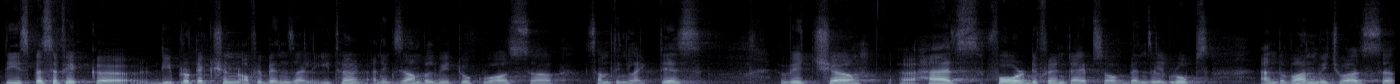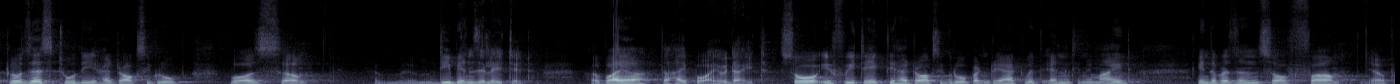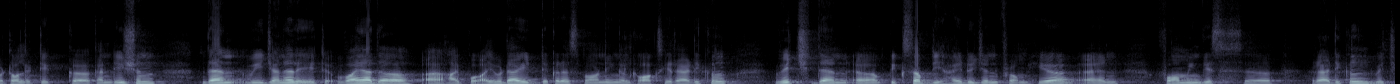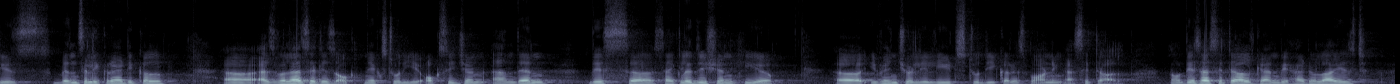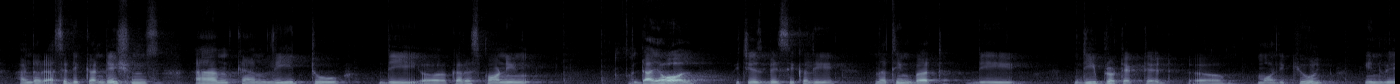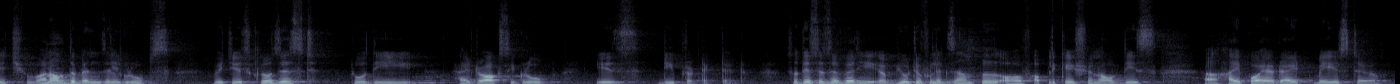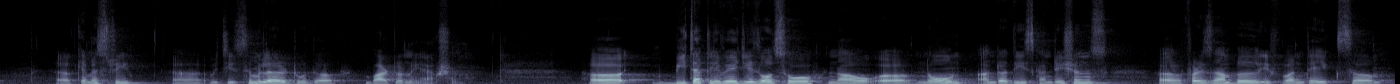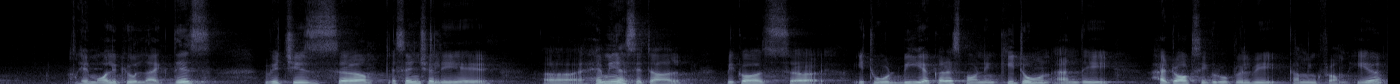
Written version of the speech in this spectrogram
the specific uh, deprotection of a benzyl ether. An example we took was uh, something like this which has 4 different types of benzyl groups and the one which was uh, closest to the hydroxy group was um, debenzylated uh, via the hypoiodide. So, if we take the hydroxy group and react with N-niacinamide in the presence of um, photolytic uh, condition then we generate via the uh, hypoiodide the corresponding alkoxy radical which then uh, picks up the hydrogen from here and forming this uh, radical which is benzylic radical uh, as well as it is next to the oxygen and then this uh, cyclization here eventually leads to the corresponding acetal. Now this acetal can be hydrolyzed under acidic conditions and can lead to the uh, corresponding diol which is basically nothing but the deprotected uh, molecule in which one of the benzyl groups which is closest to the hydroxy group is deprotected. So, this is a very a beautiful example of application of this uh, hypoiodide based uh, uh, chemistry uh, which is similar to the Barton reaction. Uh, beta cleavage is also now uh, known under these conditions. for example, if one takes um, a molecule like this which is essentially a hemiacetal because it would be a corresponding ketone and the hydroxy group will be coming from here.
